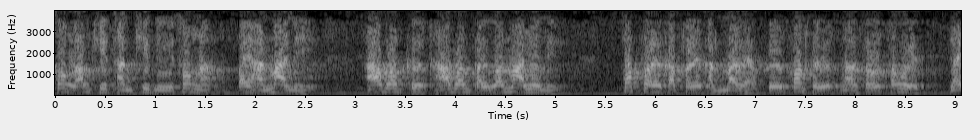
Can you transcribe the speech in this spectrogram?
ซ่องหลังคิดทันคิดดีซ่องหน้าไปหันมานี่หาวันเกิดหาวันไปวันมาอยู่นี่ชักพลขับพลขันมาแล้วเกิดความสียดนาสลดสังเวชใหญ่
